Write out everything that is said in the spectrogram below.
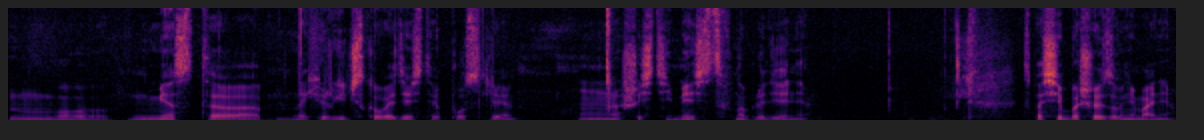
место хирургического воздействия после 6 месяцев наблюдения. Спасибо большое за внимание.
